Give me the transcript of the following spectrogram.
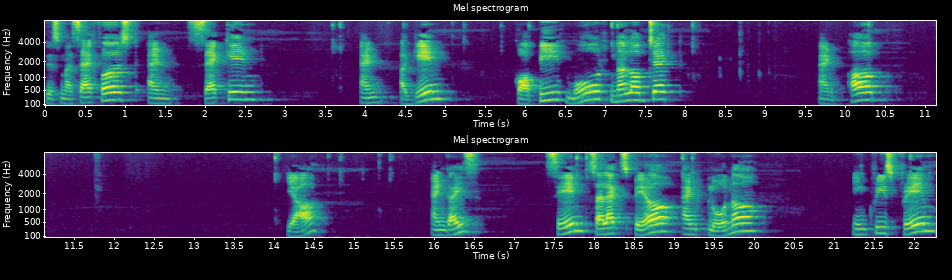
this is my first and second and again copy more null object. And up. Yeah. And guys same select sphere and cloner. Increase frame.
